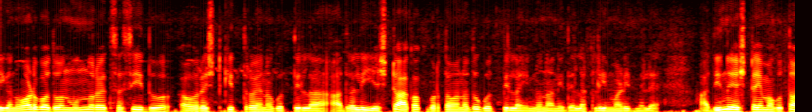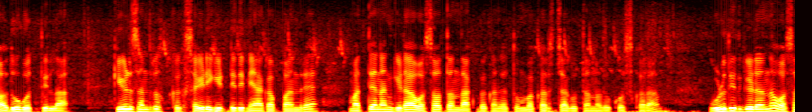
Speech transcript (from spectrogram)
ಈಗ ನೋಡ್ಬೋದು ಒಂದು ಮುನ್ನೂರೈವತ್ತು ಸಸಿ ಇದ್ದು ಅವ್ರು ಎಷ್ಟು ಕಿತ್ತರೋ ಏನೋ ಗೊತ್ತಿಲ್ಲ. ಅದರಲ್ಲಿ ಎಷ್ಟು ಹಾಕೋಕೆ ಬರ್ತಾವೆ ಅನ್ನೋದು ಗೊತ್ತಿಲ್ಲ. ಇನ್ನೂ ನಾನು ಇದೆಲ್ಲ ಕ್ಲೀನ್ ಮಾಡಿದ ಮೇಲೆ ಅದಿನ್ನೂ ಎಷ್ಟು ಟೈಮ್ ಆಗುತ್ತೋ ಅದೂ ಗೊತ್ತಿಲ್ಲ. ಕೀಳ್ಸಂದ್ರೂ ಸೈಡಿಗೆ ಇಟ್ಟಿದ್ದೀನಿ ಯಾಕಪ್ಪ ಅಂದರೆ ಮತ್ತೆ ನಾನು ಗಿಡ ಹೊಸ ತಂದು ಹಾಕ್ಬೇಕಂದ್ರೆ ತುಂಬ ಖರ್ಚಾಗುತ್ತೆ ಅನ್ನೋದಕ್ಕೋಸ್ಕರ. ಉಳಿದಿದ್ದ ಗಿಡನ ಹೊಸ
